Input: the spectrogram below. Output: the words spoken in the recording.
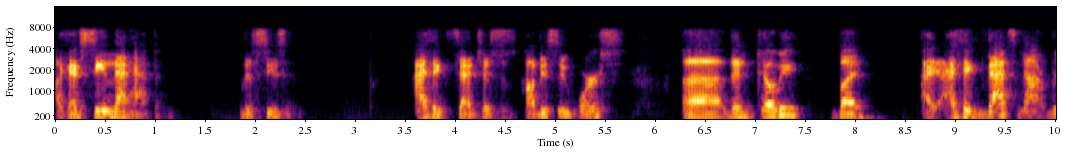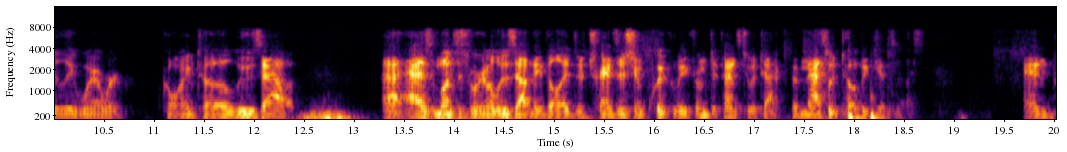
Like I've seen that happen this season. I think Sanchez is obviously worse uh, than Toby, but I, I think that's not really where we're going to lose out as much as we're going to lose out in the ability to transition quickly from defense to attack. And that's what Toby gives us. And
